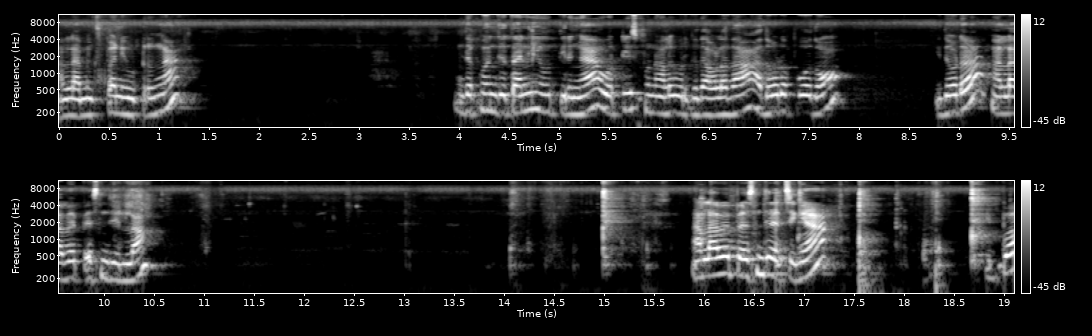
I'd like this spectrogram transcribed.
நல்லா மிக்ஸ் பண்ணி விட்ருங்க இந்த கொஞ்சம் தண்ணி ஊற்றிடுங்க ஒரு டீஸ்பூன் அளவு இருக்குது அவ்வளோதான் அதோட போதும். இதோட நல்லாவே பிசைஞ்சிடலாம். நல்லாவே பிசைஞ்சாச்சுங்க. இப்போ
